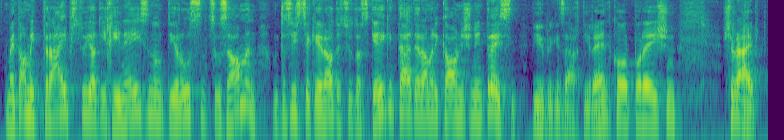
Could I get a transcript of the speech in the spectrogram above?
Ich meine, damit treibst du ja die Chinesen und die Russen zusammen. Und das ist ja geradezu das Gegenteil der amerikanischen Interessen, wie übrigens auch die Rand Corporation schreibt.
